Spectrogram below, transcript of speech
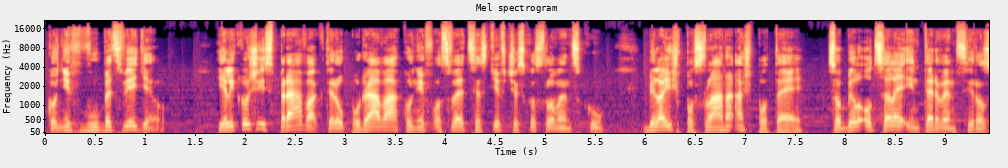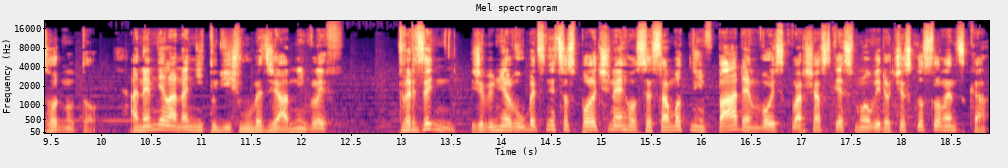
Koněv vůbec věděl. Jelikož i zpráva, kterou podává Koněv o své cestě v Československu, byla již poslána až poté, co byl o celé intervenci rozhodnuto a neměla na ní tudíž vůbec žádný vliv. Tvrzení, že by měl vůbec něco společného se samotným vpádem vojsk Varšavské smlouvy do Československa,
